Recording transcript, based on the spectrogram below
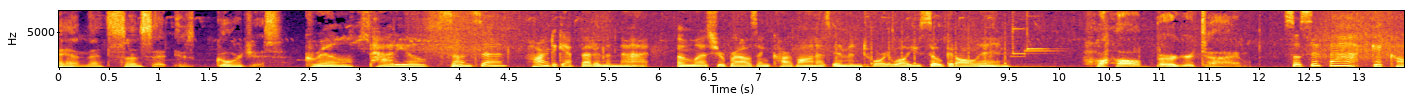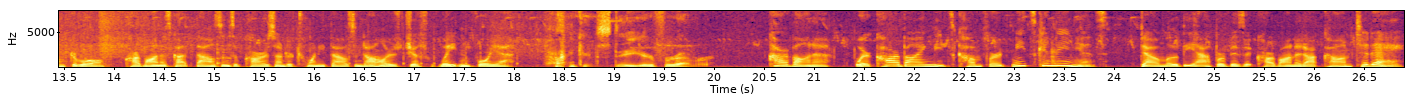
Man, that sunset is gorgeous. Grill, patio, sunset. Hard to get better than that. Unless you're browsing Carvana's inventory while you soak it all in. Oh, burger time. So sit back, get comfortable. Carvana's got thousands of cars under $20,000 just waiting for you. I could stay here forever. Carvana, where car buying meets comfort, meets convenience. Download the app or visit Carvana.com today.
